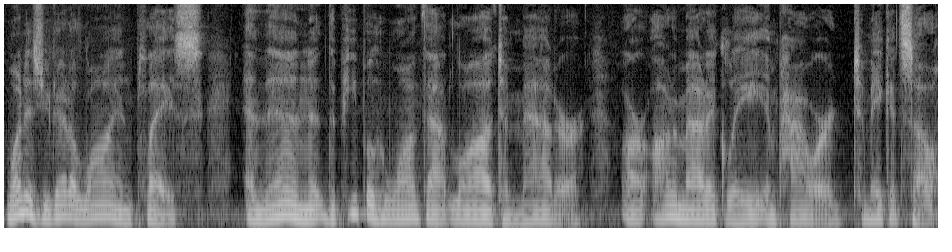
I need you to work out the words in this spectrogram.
One is you get a law in place, and then the people who want that law to matter are automatically empowered to make it so.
